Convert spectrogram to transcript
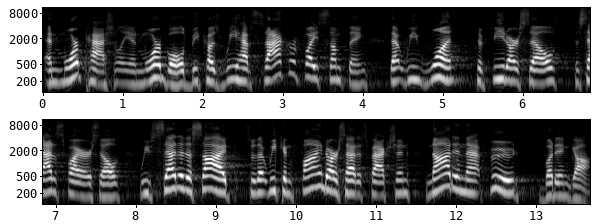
and more passionately and more bold because we have sacrificed something that we want to feed ourselves, to satisfy ourselves. We've set it aside so that we can find our satisfaction not in that food, but in God.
